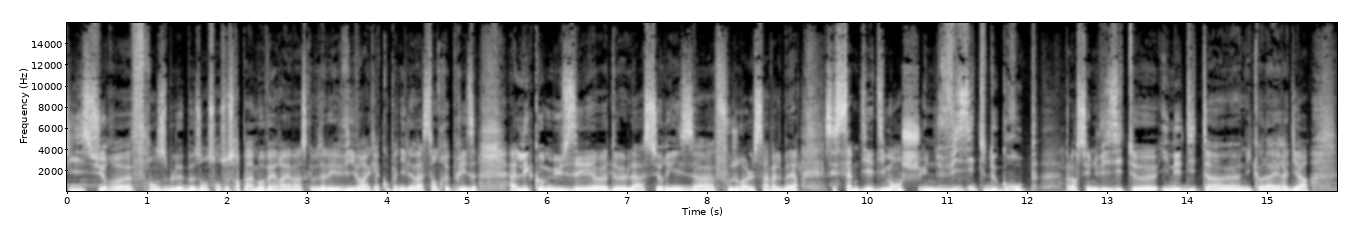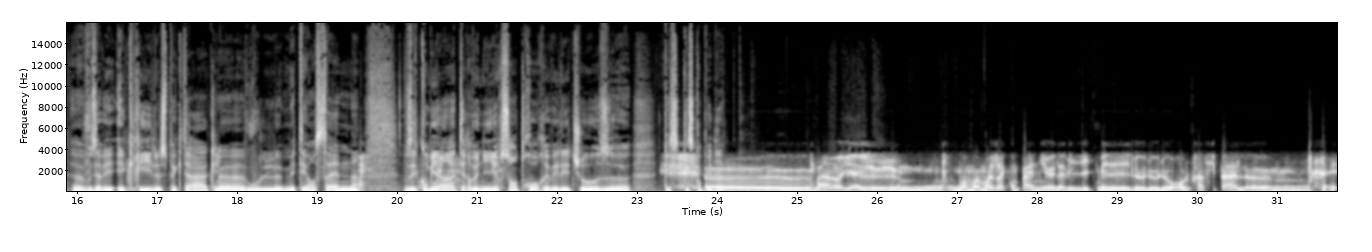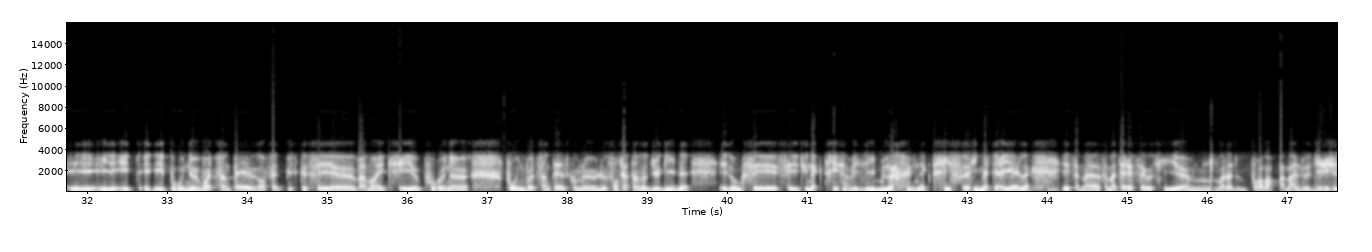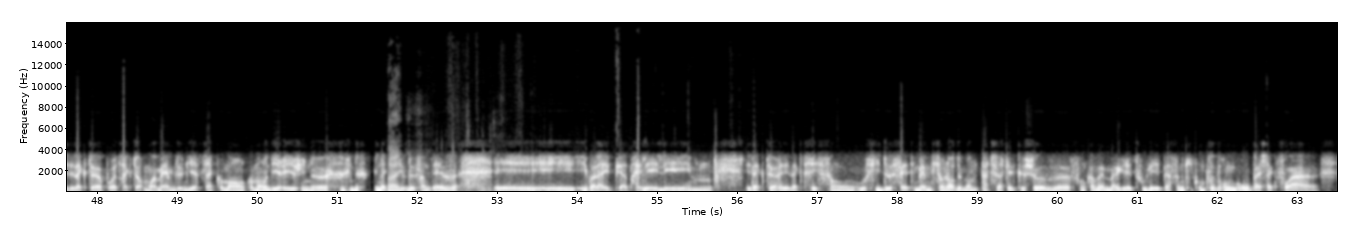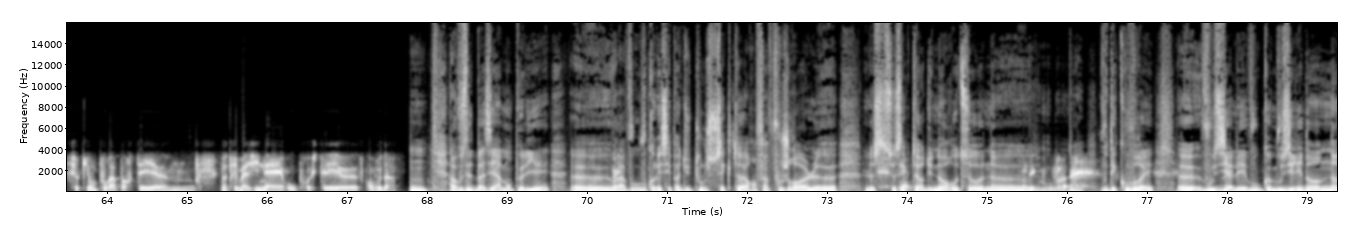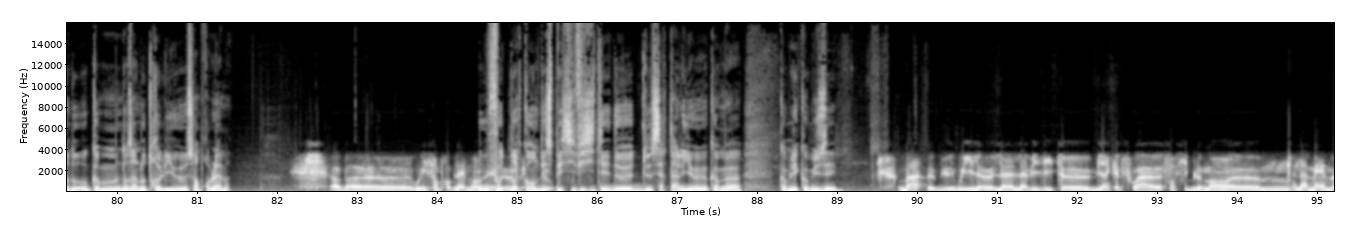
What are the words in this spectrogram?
Sur euh, France Bleu Besançon. Ce sera pas un mauvais rêve, hein, ce que vous allez vivre avec la compagnie de la vaste entreprise à l'écomusée euh, de la Cerise à Fougerolles-Saint-Valbert. C'est samedi et dimanche, une visite de groupe. Alors c'est une visite euh, inédite, hein, Nicolas Heredia. Vous avez écrit le spectacle, vous le mettez en scène. Vous êtes combien à intervenir sans trop révéler de choses Qu'est-ce qu'on peut dire? Ben alors, y a, je, je- moi, moi, moi, j'accompagne la visite, mais le, le, le rôle principal euh, est, est, est- est pour une voix de synthèse, en fait, puisque c'est euh, vraiment écrit pour une pour une voix de synthèse, comme le, le font certains audio guides. Et donc, c'est c'est une actrice invisible, une actrice immatérielle, et ça m'a- ça m'intéressait aussi, euh, voilà, de, pour avoir pas mal de diriger des acteurs, pour être acteur moi-même, de me dire tiens comment comment on dirige une une, une actrice Ouais. de synthèse. Et, et voilà. Et puis après, les, les, les acteurs et les actrices sont aussi de fait, même si on leur demande pas de faire quelque chose, euh, sont quand même malgré tout les personnes qui composeront le groupe à chaque fois, euh, sur qui on pourra porter euh, notre imaginaire ou projeter euh, ce qu'on voudra. Hmm. Alors vous êtes basé à Montpellier, euh, voilà, vous, vous connaissez pas du tout le secteur, enfin Fougerolles, euh, le, ce secteur du Nord Haute-Saône, euh, découvre. vous découvrez. Euh, vous y allez, vous comme vous irez dans un, comme dans un autre lieu sans problème? Ah bah euh, oui, sans problème. Ou faut tenir compte des spécificités de, de certains lieux comme euh, comme l'écomusée? Bah euh, oui, le- la, la visite, euh, bien qu'elle soit sensiblement euh, la même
